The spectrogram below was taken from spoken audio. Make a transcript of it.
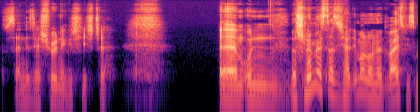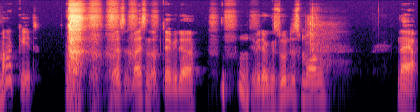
Es ist eine sehr schöne Geschichte. Ähm, und das Schlimme ist, dass ich halt immer noch nicht weiß, wie es Marc geht. Ich weiß, weiß, nicht, ob der wieder, der wieder gesund ist morgen. Naja.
